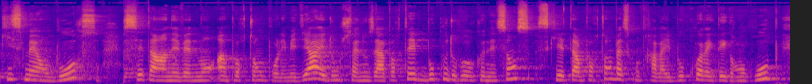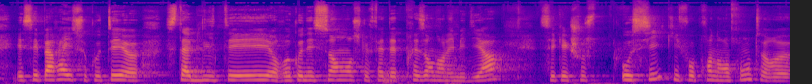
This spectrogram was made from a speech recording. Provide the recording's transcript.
qui se met en bourse, c'est un événement important pour les médias et donc ça nous a apporté beaucoup de reconnaissance, ce qui est important parce qu'on travaille beaucoup avec des grands groupes et c'est pareil, ce côté euh, stabilité, reconnaissance, le fait d'être présent dans les médias, c'est quelque chose aussi qu'il faut prendre en compte, euh,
